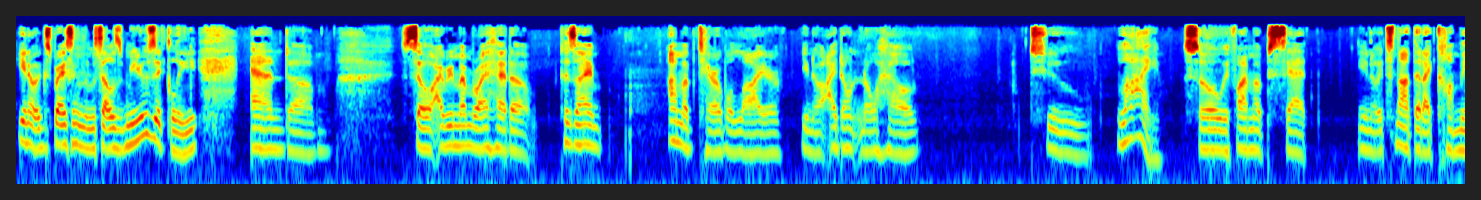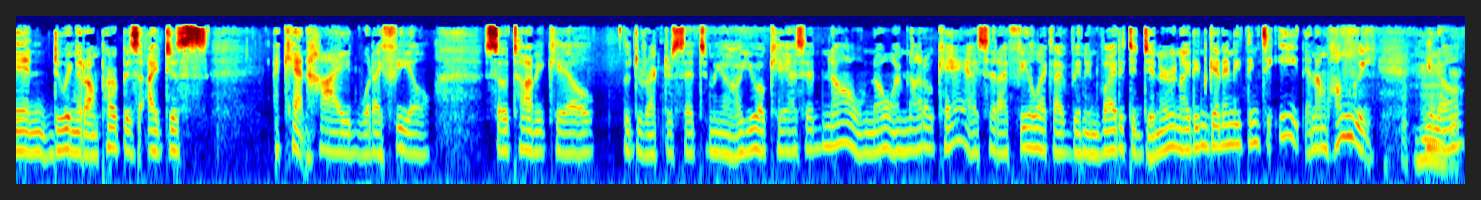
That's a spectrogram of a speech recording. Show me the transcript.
you know, expressing themselves musically. And, um, so I remember I had a, cause I'm, I'm a terrible liar. You know, I don't know how to lie. So if I'm upset, you know, it's not that I come in doing it on purpose. I just, I can't hide what I feel. So Tommy Kail, the director, said to me, Are you okay? I said, No, no, I'm not okay. I said, I feel like I've been invited to dinner and I didn't get anything to eat and I'm hungry, you know?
